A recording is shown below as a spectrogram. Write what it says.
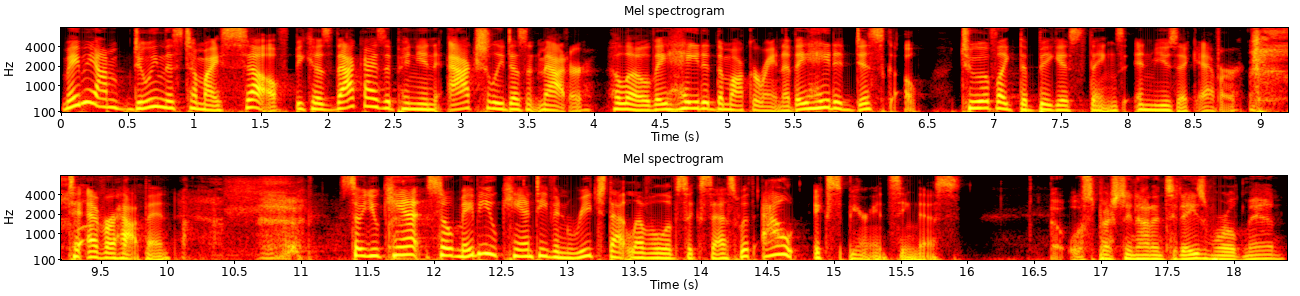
maybe I'm doing this to myself because that guy's opinion actually doesn't matter. Hello, they hated the Macarena, they hated disco, two of like the biggest things in music ever to ever happen. So you can't, so maybe you can't even reach that level of success without experiencing this. Uh, well, especially not in today's world, man.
